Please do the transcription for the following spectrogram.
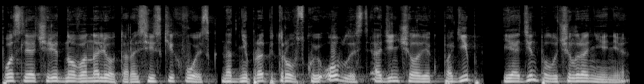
После очередного налета российских войск на Днепропетровскую область один человек погиб и один получил ранение.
